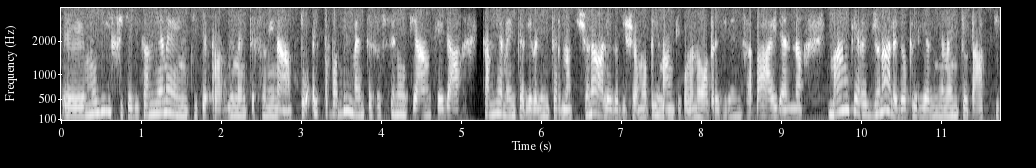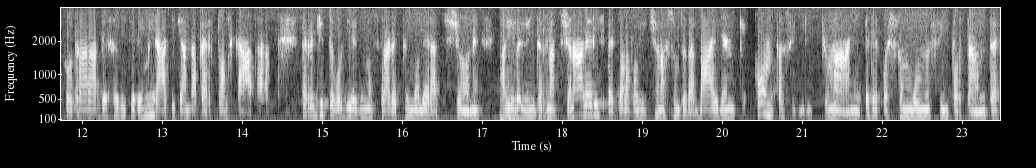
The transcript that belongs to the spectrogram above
eh, modifiche, di cambiamenti che probabilmente sono in atto e probabilmente sostenuti anche da cambiamenti a livello internazionale, lo diciamo prima anche con la nuova presidenza Biden, ma anche regionale dopo il riallineamento tattico tra Arabia Saudita ed Emirati che hanno aperto al Qatar. Per l'Egitto vuol dire dimostrare più moderazione a mm. livello internazionale rispetto alla posizione assunta da Biden che conta sui diritti umani ed è questo un bonus importante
